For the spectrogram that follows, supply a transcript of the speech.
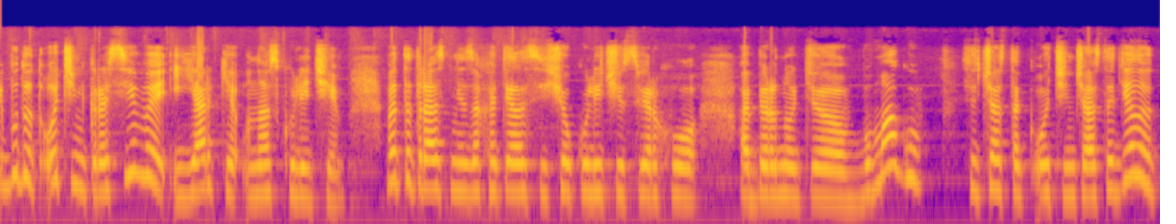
и будут очень красивые и яркие у нас куличи. В этот раз мне захотелось еще куличи сверху обернуть э, в бумагу. Сейчас так очень часто делают.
